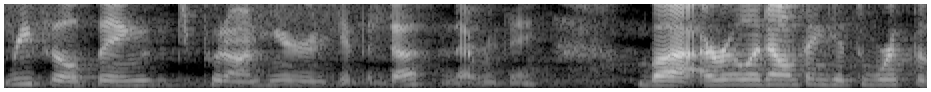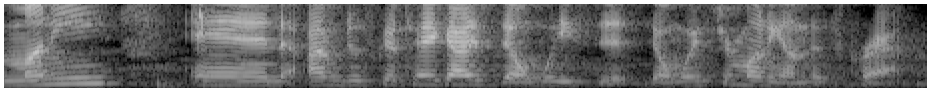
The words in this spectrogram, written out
refill things that you put on here to get the dust and everything. But I really don't think it's worth the money. And I'm just going to tell you guys, don't waste it. Don't waste your money on this crap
